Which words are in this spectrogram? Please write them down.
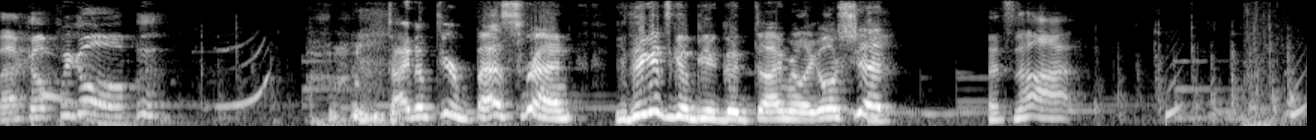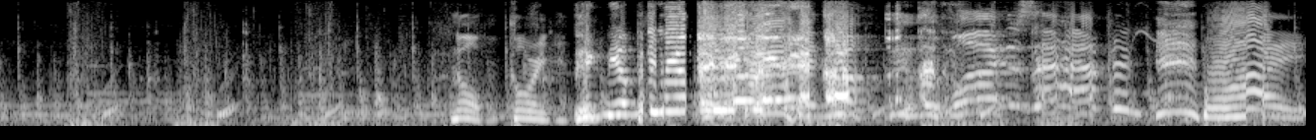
Back up we go. Tied up to your best friend. You think it's gonna be a good time? You're like, oh shit. It's not. No, Corey. Pick me up, pick me up, pick me up, pick me up. No. Why does that happen? Why?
